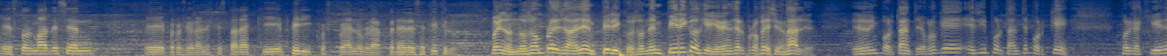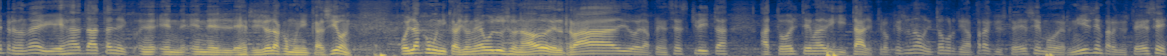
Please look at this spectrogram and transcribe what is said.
estos más de 100 eh, profesionales que están aquí empíricos puedan lograr tener ese título. Bueno, no son profesionales empíricos, son empíricos que quieren ser profesionales. Eso es importante. Yo creo que es importante ¿por qué? Porque aquí viene personas de viejas data en el, ejercicio de la comunicación. Hoy la comunicación ha evolucionado del radio, de la prensa escrita, a todo el tema digital. Creo que es una bonita oportunidad para que ustedes se modernicen, para que ustedes se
